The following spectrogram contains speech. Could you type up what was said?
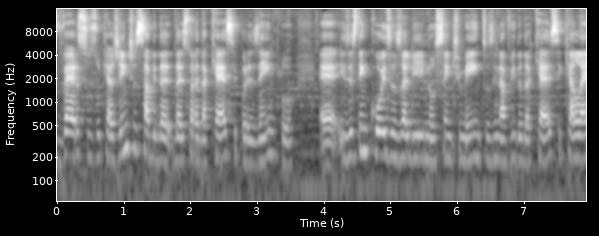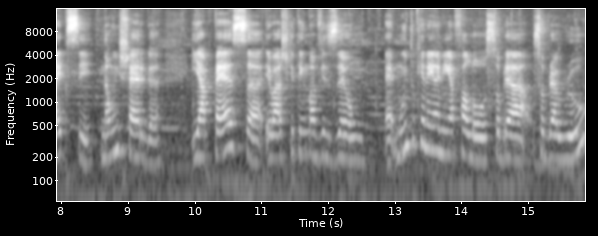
versus o que a gente sabe da, da história da Cassie, por exemplo, é, existem coisas ali nos sentimentos e na vida da Cassie que a Lexi não enxerga. E a peça, eu acho que tem uma visão é, muito que nem a Aninha falou sobre a, sobre a Rue.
